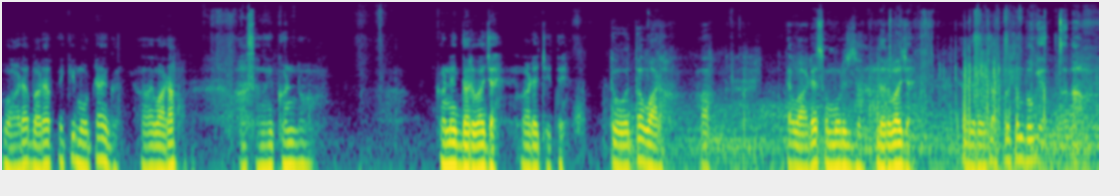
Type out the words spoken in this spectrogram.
वाडा बऱ्यापैकी मोठा आहे ग. हा वाडा. हा सगळीकडनं इकडनं एक दरवाजा आहे. वाड्याच्या इथे तो होता वाडा. हा. त्या वाड्यासमोर जो दरवाजा आहे त्या दरवाजा आपण जाऊन बघूया. चला.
